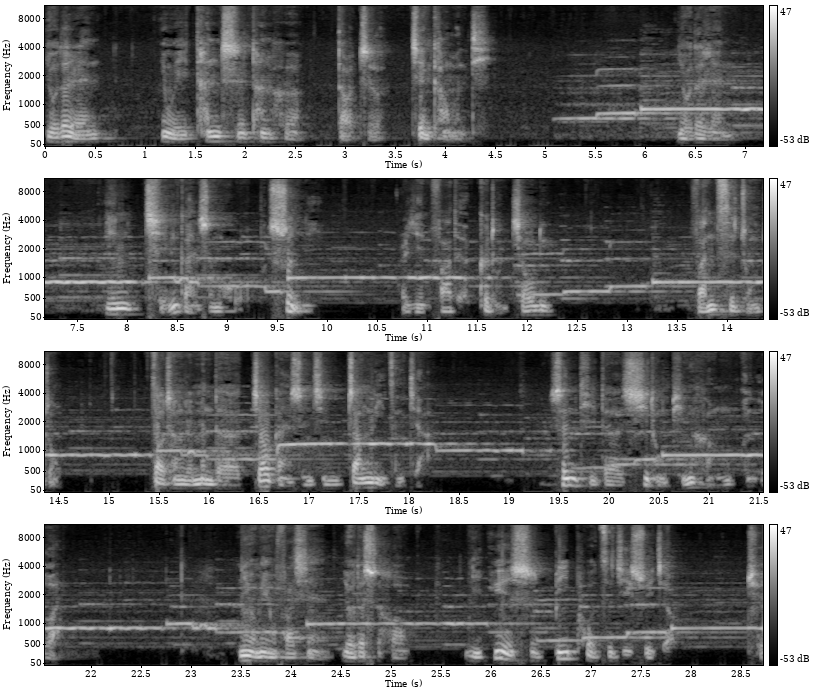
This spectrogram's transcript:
有的人因为贪吃贪喝导致了健康问题；有的人因情感生活不顺利而引发的各种焦虑。凡此种种，造成人们的交感神经张力增加，身体的系统平衡紊乱。你有没有发现，有的时候，你越是逼迫自己睡觉，却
